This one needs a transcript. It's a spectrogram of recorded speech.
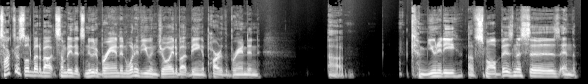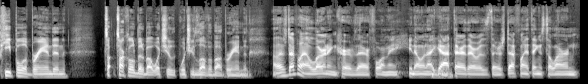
talk to us a little bit about somebody that's new to Brandon. What have you enjoyed about being a part of the Brandon uh, community of small businesses and the people of Brandon? T- talk a little bit about what you what you love about Brandon. Well, there's definitely a learning curve there for me. You know, when I got there, there was there's definitely things to learn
